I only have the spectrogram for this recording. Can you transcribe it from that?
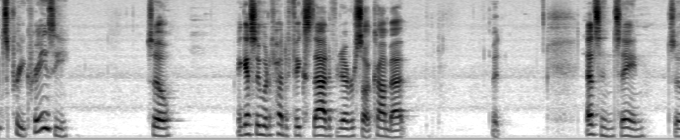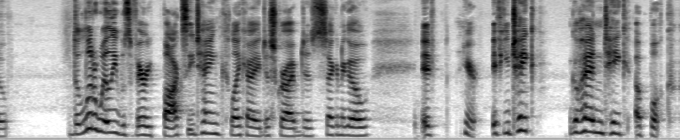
that's pretty crazy. So, I guess I would have had to fix that if it ever saw combat. But that's insane. So, the Little Willie was a very boxy tank, like I described a second ago. If here, if you take, go ahead and take a book.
